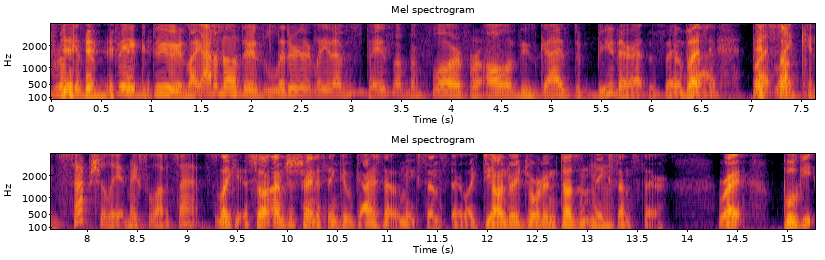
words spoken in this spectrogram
Brook is a big dude. Like I don't know if there's literally enough space on the floor for all of these guys to be there at the same But time. But it's so- like conceptually it makes a lot of sense. like so i'm just trying to think of guys that would make sense there like deandre jordan doesn't make Mm-hmm. sense there right boogie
